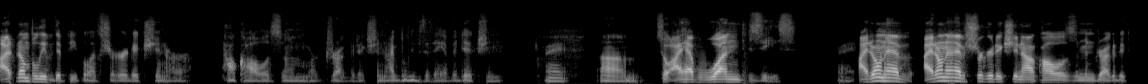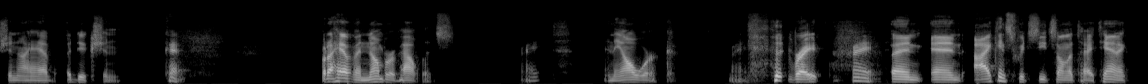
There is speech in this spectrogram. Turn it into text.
I don't believe that people have sugar addiction or alcoholism or drug addiction. I believe that they have addiction. Right. Um, so I have one disease. Right. I don't have I don't have sugar addiction, alcoholism, and drug addiction. I have addiction. Okay. But I have a number of outlets. Right. And they all work. Right. right. Right. And and I can switch seats on the Titanic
